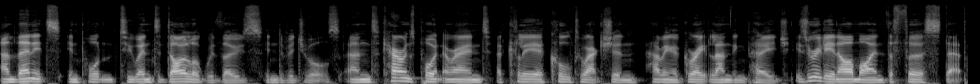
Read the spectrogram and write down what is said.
And then it's important to enter dialogue with those individuals. And Karen's point around a clear call to action, having a great landing page, is really, in our mind, the first step.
